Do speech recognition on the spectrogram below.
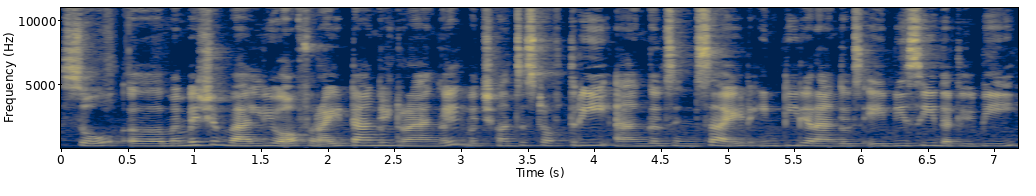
So uh, membership value of right angle triangle which consists of three angles inside, interior angles ABC that will be,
